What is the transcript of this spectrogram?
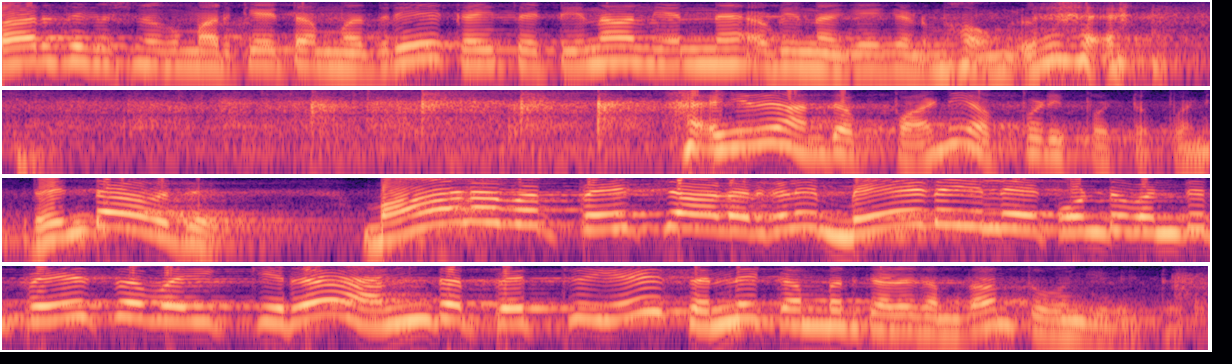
பாரதி கிருஷ்ணகுமார் கேட்ட மாதிரியே கைத்தட்டினால் என்ன அப்படின்னு நான் கேட்கணுமா அவங்கள இது அந்த பணி அப்படிப்பட்ட பணி. ரெண்டாவது மாணவ பேச்சாளர்களை மேடையிலே கொண்டு வந்து பேச வைக்கிற அந்த பெற்றியை சென்னை கம்பன் கழகம் தான் துவங்கி வைத்தது.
